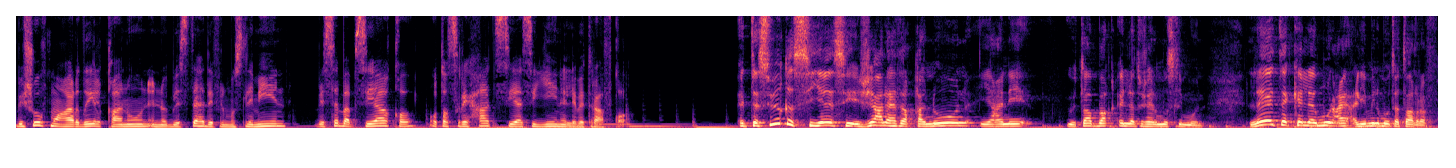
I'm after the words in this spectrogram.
بيشوف معارضي القانون أنه بيستهدف المسلمين بسبب سياقه وتصريحات السياسيين اللي بترافقه. التسويق السياسي جعل هذا القانون يعني يطبق إلا تجاه المسلمون. لا يتكلمون على اليمين المتطرف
